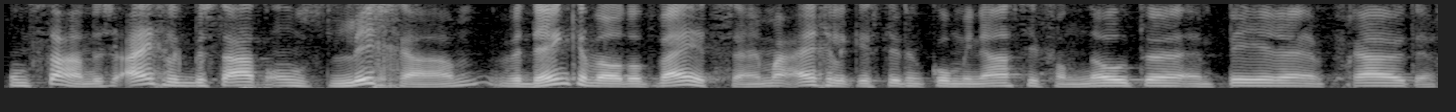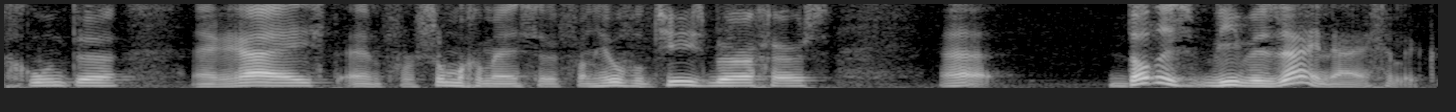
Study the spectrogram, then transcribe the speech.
ontstaan. Dus eigenlijk bestaat ons lichaam, we denken wel dat wij het zijn, maar eigenlijk is dit een combinatie van noten en peren en fruit en groenten en rijst en voor sommige mensen van heel veel cheeseburgers. Dat is wie we zijn eigenlijk.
